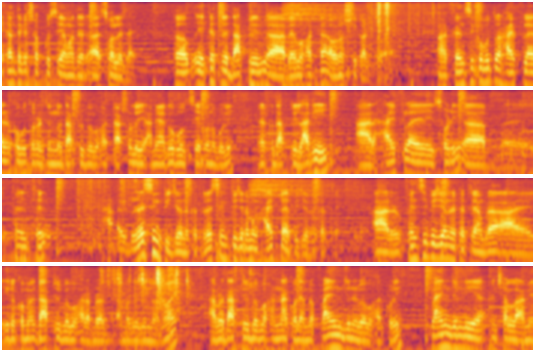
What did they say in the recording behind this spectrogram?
এখান থেকে সব কিছুই আমাদের চলে যায়। তো এই ক্ষেত্রে দাপড়ির ব্যবহারটা অনস্বীকার্য। আর ফ্যান্সি কবুতর হাই ফ্লায়ারের কবুতরের জন্য দাপড়ির ব্যবহারটা আসলেই আমি আগেও বলছি এখনও বলি একটা দাপড়ি লাগেই। আর হাই ফ্লাই সরি রেসিং পিজনের ক্ষেত্রে রেসিং পিজন এবং হাই ফ্লাই পিজনের ক্ষেত্রে। আর ফ্যান্সি পিজনের ক্ষেত্রে আমরা আহ, এরকম দাপড়ির ব্যবহার আমরা আমাদের জন্য নয়। আমরা দাপড়ির ব্যবহার না করে আমরা ফ্লাইং জোনের ব্যবহার করি। ফ্লাইং জোন নিয়ে ইনশাল্লাহ আমি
